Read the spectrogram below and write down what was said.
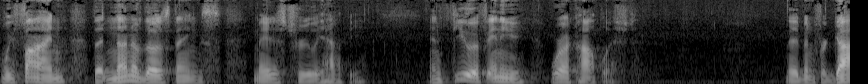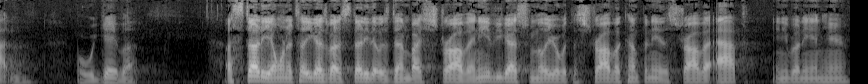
we find that none of those things made us truly happy. And few, if any, were accomplished. They had been forgotten or we gave up. A study, I want to tell you guys about a study that was done by Strava. Any of you guys familiar with the Strava company, the Strava app? Anybody in here?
